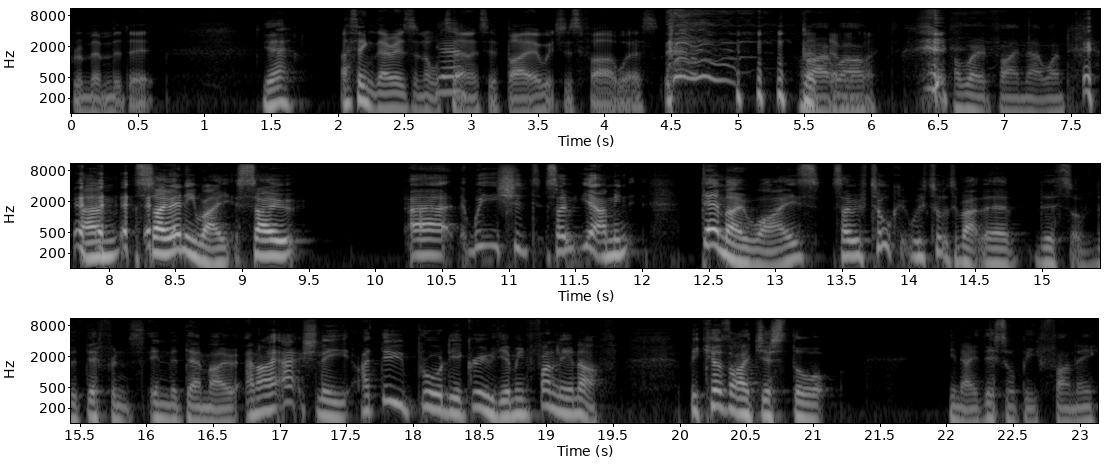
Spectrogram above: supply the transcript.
remembered it. Yeah, I think there is an alternative bio which is far worse. Right, well, mind. I won't find that one. Um, so anyway, so Uh, we should. So yeah, I mean, demo wise, so we've talked we've talked about the the sort of the difference in the demo, and I actually I do broadly agree with you. I mean, funnily enough, because I just thought, you know, this will be funny.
